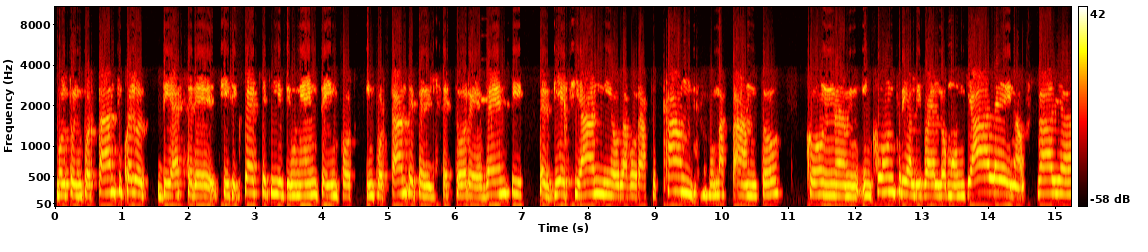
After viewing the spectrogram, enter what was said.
molto importanti, quello di essere chief executive di un ente import- importante per il settore eventi. Per dieci anni ho lavorato tanto, ma tanto, con um, incontri a livello mondiale in Australia.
